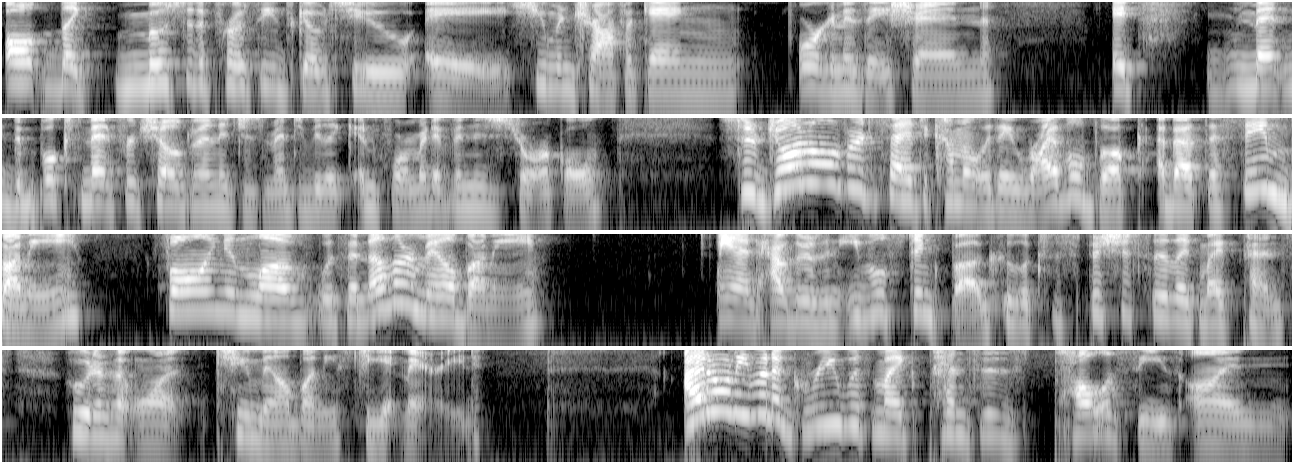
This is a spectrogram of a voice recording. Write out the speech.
All like most of the proceeds go to a human trafficking organization. It's meant the book's meant for children, it's just meant to be like informative and historical. So John Oliver decided to come out with a rival book about the same bunny falling in love with another male bunny and how there's an evil stink bug who looks suspiciously like Mike Pence who doesn't want two male bunnies to get married. I don't even agree with Mike Pence's policies on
